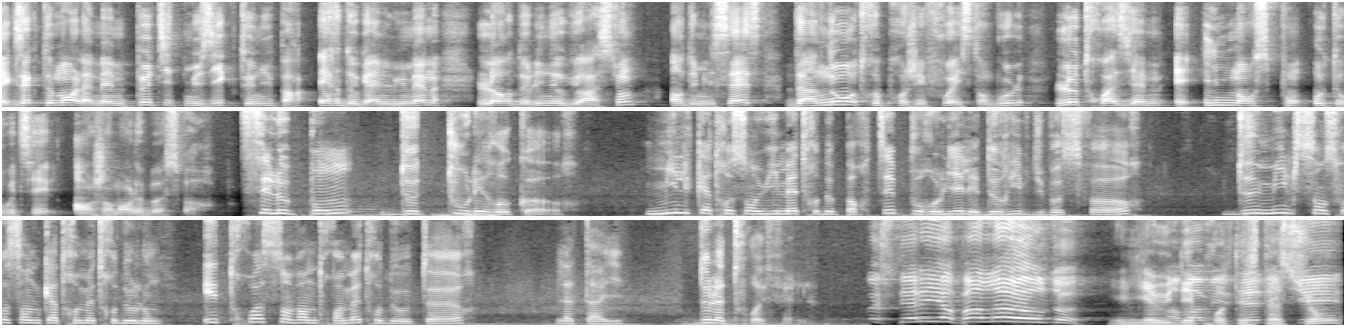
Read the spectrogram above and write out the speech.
Exactement la même petite musique tenue par Erdogan lui-même lors de l'inauguration en 2016 d'un autre projet fou à Istanbul, le troisième et immense pont autoroutier enjambant le Bosphore. C'est le pont de tous les records. 1408 mètres de portée pour relier les deux rives du Bosphore, 2164 mètres de long et 323 mètres de hauteur, la taille de la tour Eiffel. Il y a eu des protestations,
